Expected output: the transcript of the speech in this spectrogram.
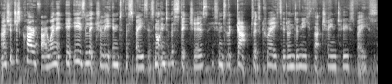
And I should just clarify when it, it is literally into the space it's not into the stitches it's into the gap that's created underneath that chain two space.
